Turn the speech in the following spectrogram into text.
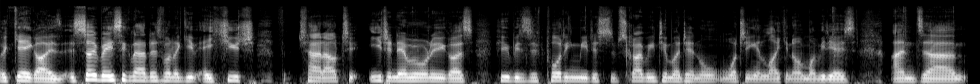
Okay guys so basically I just want to give a huge shout out to each and every one of you guys who've been supporting me just subscribing to my channel watching and liking all my videos and um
